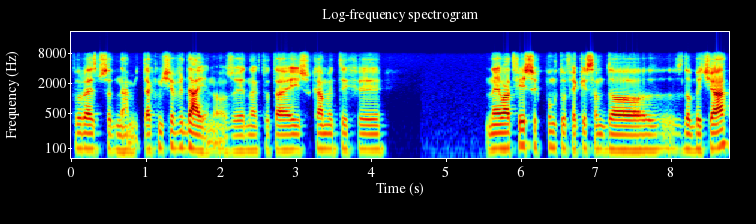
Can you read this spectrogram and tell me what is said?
która jest przed nami. Tak mi się wydaje, no, że jednak tutaj szukamy tych y, najłatwiejszych punktów, jakie są do zdobycia.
